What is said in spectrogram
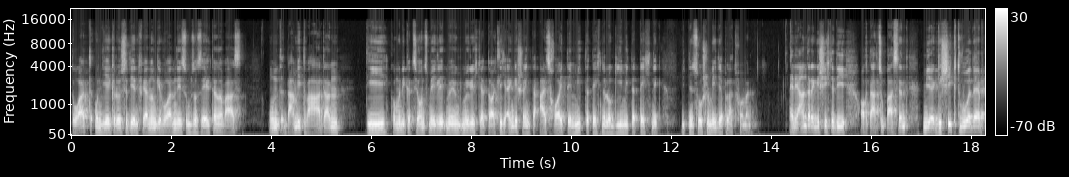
dort und je größer die Entfernung geworden ist, umso seltener war es. Und damit war dann die Kommunikationsmöglichkeit deutlich eingeschränkter als heute mit der Technologie, mit der Technik, mit den Social-Media-Plattformen. Eine andere Geschichte, die auch dazu passend mir geschickt wurde,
